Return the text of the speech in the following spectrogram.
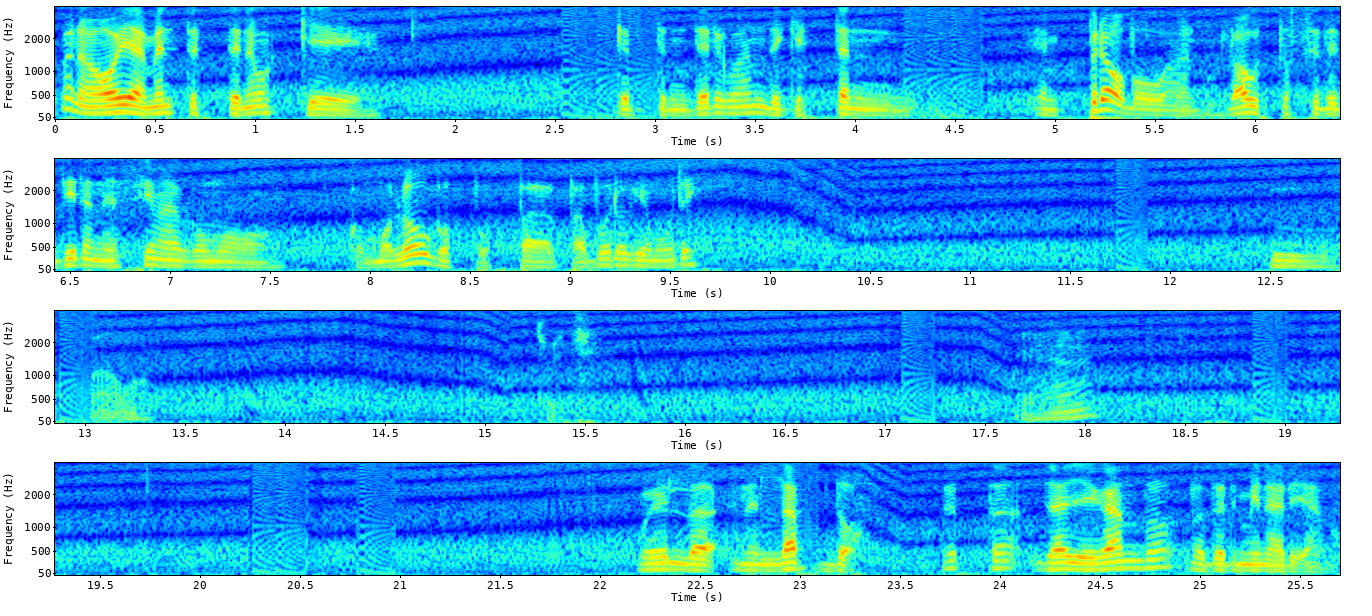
Bueno, obviamente tenemos que, que entender, weón, de que están en pro, weón. Los autos se te tiran encima como, como locos, pues, para pa puro que mure. Uh, vamos. Voy en, en el lap 2. Esta, ya llegando, lo terminaríamos.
